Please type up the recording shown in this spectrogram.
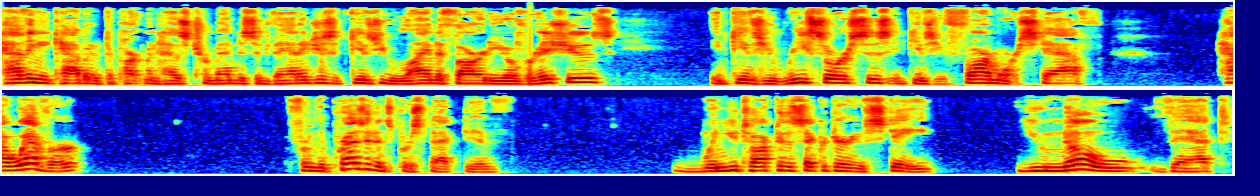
Having a cabinet department has tremendous advantages. It gives you line authority over issues. It gives you resources. It gives you far more staff. However, from the president's perspective, when you talk to the Secretary of State, you know that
